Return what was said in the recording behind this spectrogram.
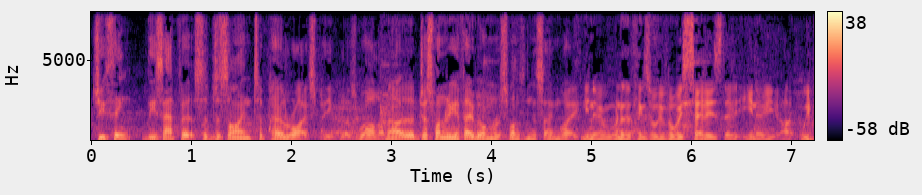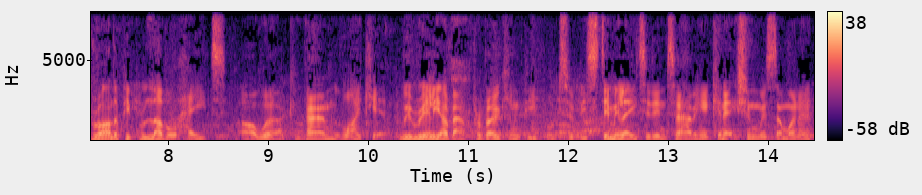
Do you think these adverts are designed to polarize people as well? And I'm just wondering if everyone responds in the same way. You know, one of the things we've always said is that, you know, we'd rather people love or hate our work than like it. We really are about provoking people to be stimulated into having a connection with someone. And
